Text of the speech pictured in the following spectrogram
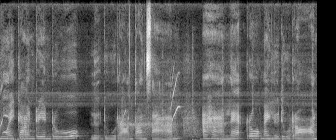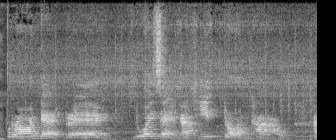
หน่วยการเรียนรู้ฤดูร้อนตอน 3 อาหารและโรคในฤดูร้อน ร้อนแดดแรง ด้วยแสงอาทิตย์ร้อนเผาอ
